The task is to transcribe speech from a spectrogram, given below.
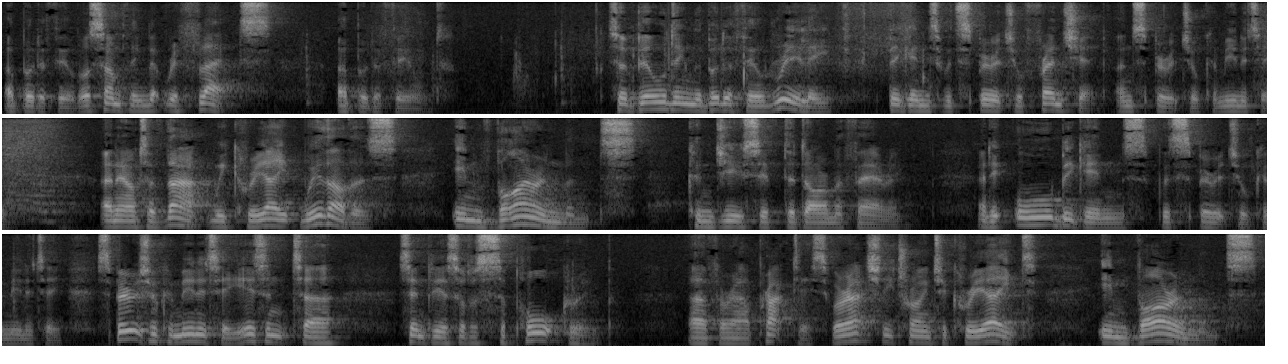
a Buddha field or something that reflects a Buddha field. So, building the Buddha field really begins with spiritual friendship and spiritual community. And out of that, we create with others environments conducive to Dharma faring. And it all begins with spiritual community. Spiritual community isn't uh, simply a sort of support group uh, for our practice. We're actually trying to create environments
